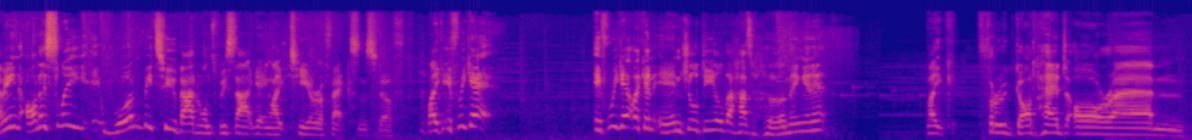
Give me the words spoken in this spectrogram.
I mean, honestly, it won't be too bad once we start getting, like, tear effects and stuff. Like, if we get... If we get, like, an angel deal that has homing in it, like, through Godhead or, um...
